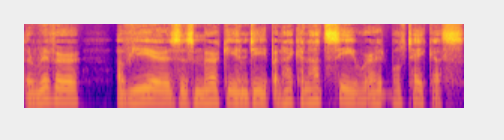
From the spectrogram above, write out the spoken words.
The river of years is murky and deep, and I cannot see where it will take us.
